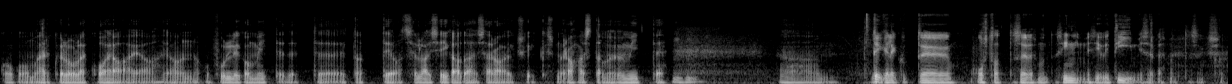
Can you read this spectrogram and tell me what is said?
kogu oma ärkveloleku aja ja, ja on nagu fully committed, et, et nad teevad selle asja igatahes ära, ükskõik, kas me rahastame või mitte mm. -hmm. Tegelikult te ostate selles mõttes inimesi või tiimi selles mõttes, eks ju?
